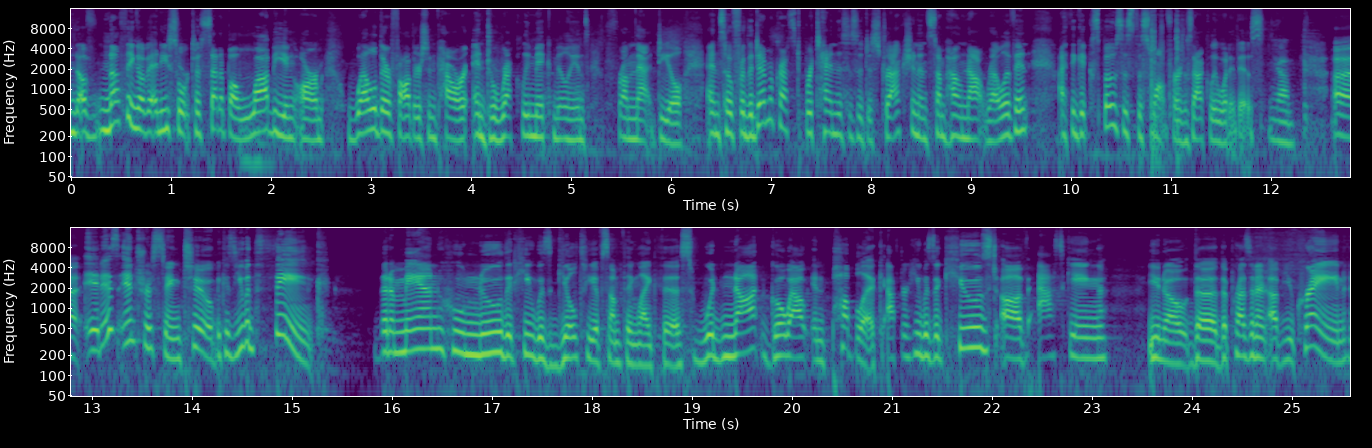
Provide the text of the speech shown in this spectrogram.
nothing of any sort to set up a lobbying arm while their father's in power and directly make millions from that deal. And so for the Democrats to pretend this is a distraction and somehow not relevant, I think exposes the swamp for exactly what it is. Yeah. Uh, it is interesting, too, because you would think that a man who knew that he was guilty of something like this would not go out in public after he was accused of asking, you know, the, the president of Ukraine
